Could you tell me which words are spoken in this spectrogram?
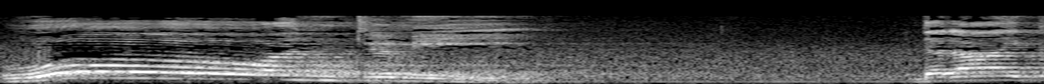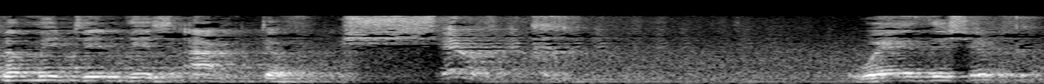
Woe unto me that I committed this act of shirk. Where's the shirk?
